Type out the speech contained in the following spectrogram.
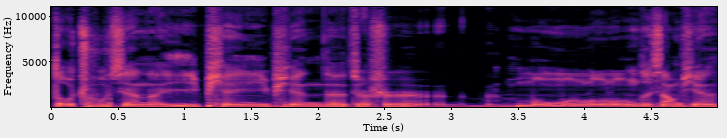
都出现了一片一片的，就是朦朦胧胧的相片。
